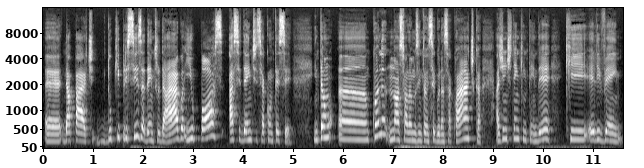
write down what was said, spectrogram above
é, da parte do que precisa dentro da água e o pós-acidente se acontecer. Então, uh, quando nós falamos então em segurança aquática, a gente tem que entender que ele vem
